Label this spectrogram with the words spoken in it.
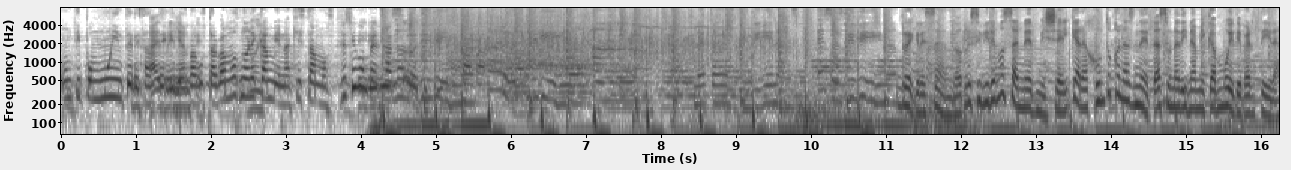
un tipo muy Ah, interesante es y les va a gustar. Vamos, no le cambien, aquí estamos. Yo sigo pensando en lo divina, ah, netas divinas, esa es divina. Regresando, recibiremos a Ned Michelle que hará junto con las netas una dinámica muy divertida.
